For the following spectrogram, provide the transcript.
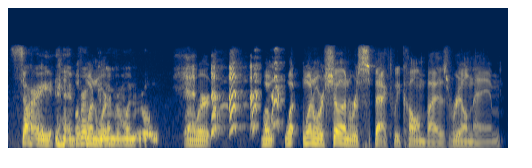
Sorry, I broke when the we're- number one rule. When we're when, when we're showing respect, we call him by his real name.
